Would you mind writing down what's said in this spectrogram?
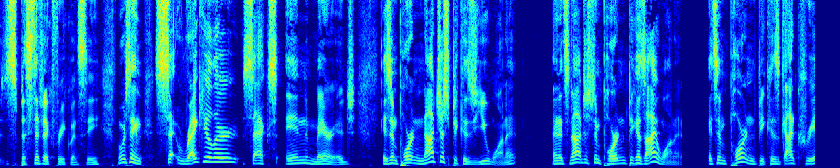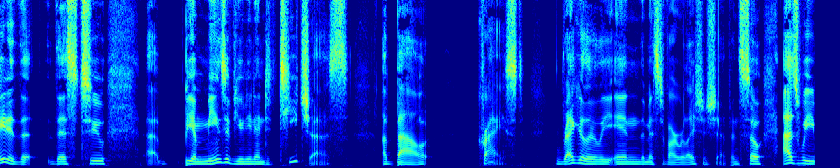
specific frequency. But we're saying se- regular sex in marriage is important not just because you want it, and it's not just important because I want it. It's important because God created the, this to uh, be a means of union and to teach us about Christ. Regularly in the midst of our relationship. And so as we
